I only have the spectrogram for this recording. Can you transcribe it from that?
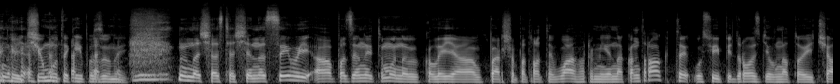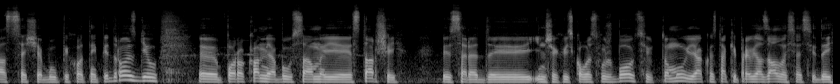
Чому такий позивний? Ну, на щастя, ще не сивий, а позивний тому, ну, коли я вперше потратив в армію на контракт у свій підрозділ, на той час це ще був піхотний підрозділ. Е, По рокам я був самий старший серед е, інших військовослужбовців, тому якось так і прив'язалося сюди.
